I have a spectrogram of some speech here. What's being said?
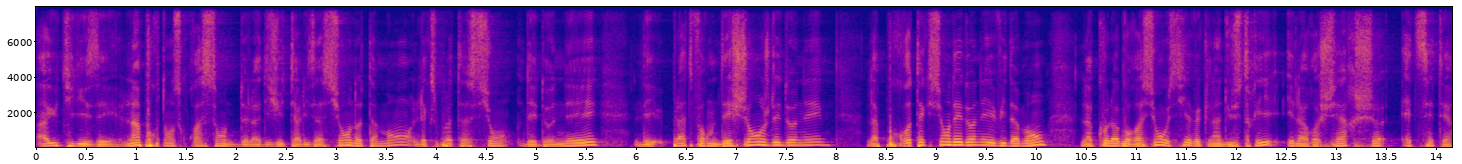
à utiliser. L'importance croissante de la digitalisation, notamment l'exploitation des données, les plateformes d'échange des données, la protection des données évidemment, la collaboration aussi avec l'industrie et la recherche, etc.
